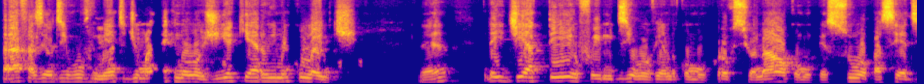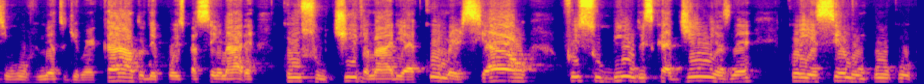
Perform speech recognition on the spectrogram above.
para fazer o desenvolvimento de uma tecnologia que era o inoculante né? Daí de AT eu fui me desenvolvendo como profissional, como pessoa, passei a desenvolvimento de mercado, depois passei na área consultiva, na área comercial, fui subindo escadinhas, né? Conhecendo um pouco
